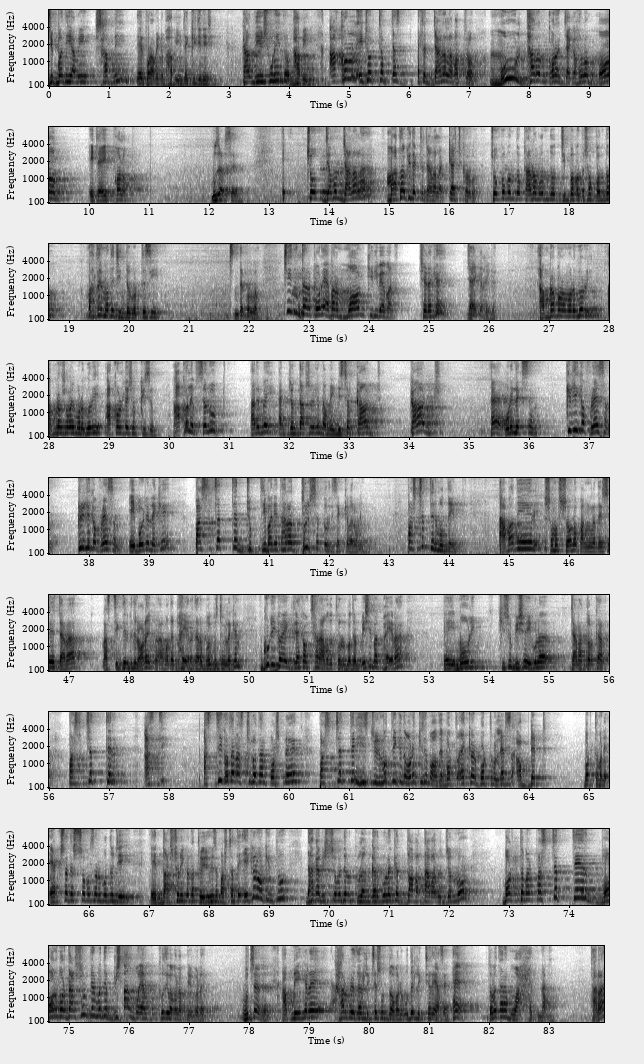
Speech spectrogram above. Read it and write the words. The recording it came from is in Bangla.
জিব্বা দিয়ে আমি স্বাদ নিই, এরপর আমি এটা ভাবি, এটা কি জিনিস? কান দিয়ে শুনি, তো ভাবি। আকল, এটা একটা জাস্ট একটা জানালা মাত্র। মূল ধারণ করার জায়গা হলো মন। এটা এই কলপ। পারছেন চোখ যেমন জানালা, মাথাও কিন্তু একটা জানালা ক্যাচ করব। চোখও বন্ধ, কানও বন্ধ, জিব্বা বন্ধ, সব বন্ধ। মাথায় মাথায় চিন্তা করতেছি, চিন্তা করলাম। চিন্তার পরে আবার মন কি দিবে আবার সেটাকে জায়গা দিবে। আমরা বড় মনে করি, আমরা সবাই মনে করি আকলটা সব কিছু। আকল স্যালুট। আরে ভাই, একজন দার্শনিকের নাম নেই, মিস্টার কান্ট। কান্ট। হ্যাঁ উনি লিখছেন, critique of reason, critique of reason. এই বইটা লেখে, পাশ্চাত্যের যুক্তিবাদী ধারা ধূলিসাৎ করে দিচ্ছে একেবারে উনি। পাশ্চাত্যের মধ্যে আমাদের সমস্যা হলো বাংলাদেশে যারা নাস্তিকদের বিরুদ্ধে লড়াই করে, আমাদের ভাইয়েরা যারা বই পুস্তক লেখেন, গুটি কয়েক লেখক ছাড়া আমাদের তরুণ প্রজন্ম, বেশিরভাগ ভাইয়েরা এই মৌলিক কিছু বিষয় এগুলো জানার দরকার। পাশ্চাত্যের আস্তিক আস্তিকতা, নাস্তিকতার প্রশ্নে পাশ্চাত্যের হিস্ট্রির মধ্যে কিন্তু অনেক কিছু পাওয়া যায়। বর্তমান, একেবারে বর্তমান লেটস আপডেট বর্তমানে একশো দেড়শো বছরের মধ্যে যে এই দার্শনিকতা তৈরি হয়েছে পাশ্চাত্যে এখানেও কিন্তু ঢাকা বিশ্ববিদ্যালয়ের কুলাঙ্গারগুলোকে দাবা, দাবানোর জন্য বর্তমান পাশ্চাত্যের বড় বড় দার্শনিকদের মধ্যে বিশাল বয়ান খুঁজে পাবেন আপনি করে বুঝছেন? আপনি এখানে হারমোনিয়াম যারা লিখছে শুদ্ধ হবেন ওদের লিকচারে আছে। হ্যাঁ তবে তারা মোয়াহেদ না। তারা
